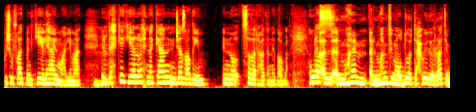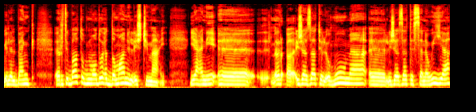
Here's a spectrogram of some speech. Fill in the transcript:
كشوفات بنكية لهاي المعلمات. اللي بدي أحكي لك أنه إحنا كان إنجاز عظيم. إنه صدر هذا النظام. طبعا. هو المهم المهم في موضوع تحويل الراتب إلى البنك ارتباطه بموضوع الضمان الاجتماعي. يعني آه، إجازات الأمومة آه، الإجازات السنوية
